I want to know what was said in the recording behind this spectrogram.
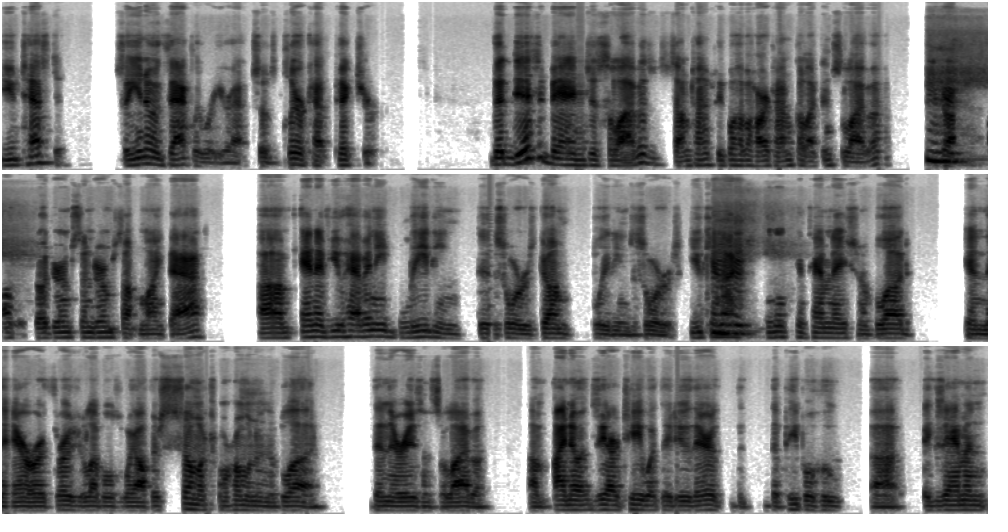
you tested. So you know exactly where you're at. So it's a clear cut picture. The disadvantage of saliva is sometimes people have a hard time collecting saliva mm-hmm. syndrome, something like that. Um, and if you have any bleeding disorders, gum bleeding disorders, you cannot mm-hmm. any contamination of blood in there or it throws your levels way off. There's so much more hormone in the blood than there is in saliva. Um, I know at ZRT what they do there, the, the people who uh, examine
